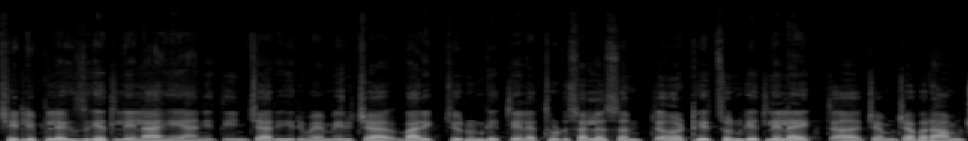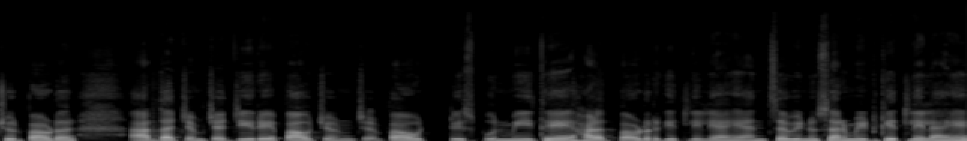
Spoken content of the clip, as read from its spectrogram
चिली फ्लेक्स घेतलेला आहे आणि तीन चार हिरव्या मिरच्या बारीक चिरून घेतलेल्या थोडंसं लसण ठेचून घेतलेला एक चमचाभर आमचूर पावडर अर्धा चमचा जिरे पाव चमचा पाव टीस्पून मी इथे हळद पावडर घेतलेली आहे आणि चवीनुसार मीठ घेतलेलं आहे.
